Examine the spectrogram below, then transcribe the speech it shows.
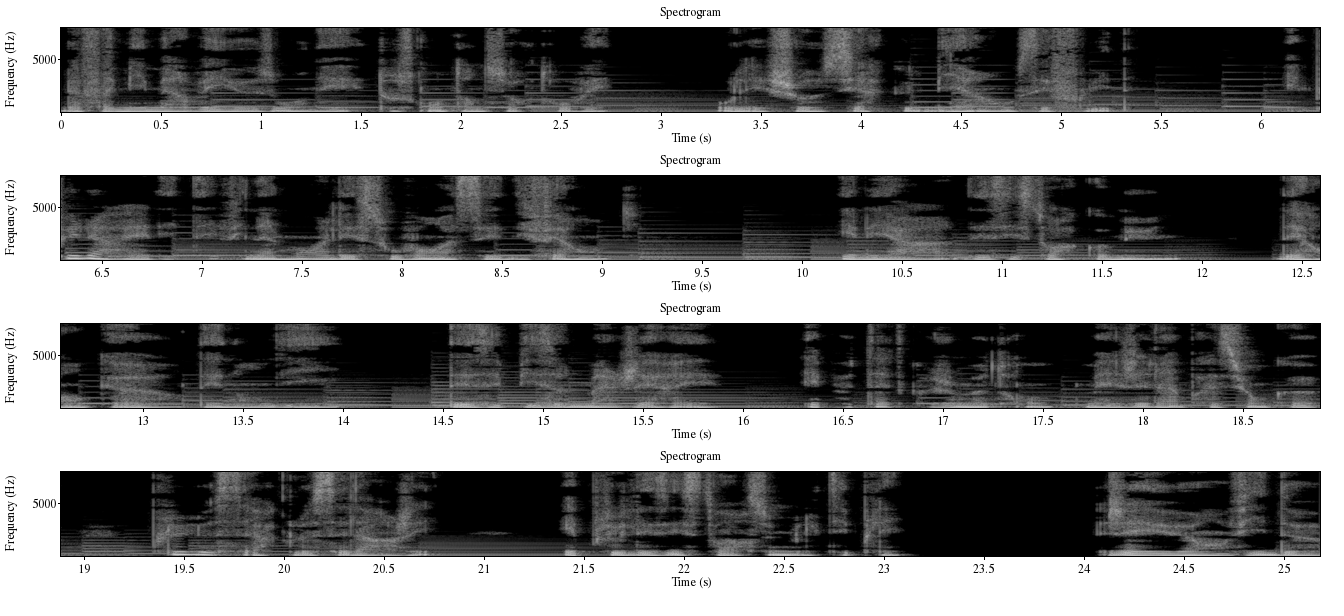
la famille merveilleuse où on est tous contents de se retrouver où les choses circulent bien, où c'est fluide. Et puis la réalité finalement elle est souvent assez différente. Il y a des histoires communes, des rancœurs, des non-dits, des épisodes mal gérés, et peut-être que je me trompe, mais j'ai l'impression que plus le cercle s'élargit, et plus les histoires se multiplient. J'ai eu envie de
